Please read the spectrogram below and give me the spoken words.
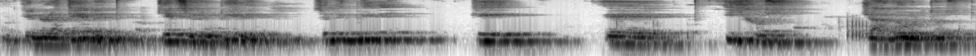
¿Por qué no las tiene? ¿Quién se lo impide? Se le impide que eh, hijos ya adultos,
